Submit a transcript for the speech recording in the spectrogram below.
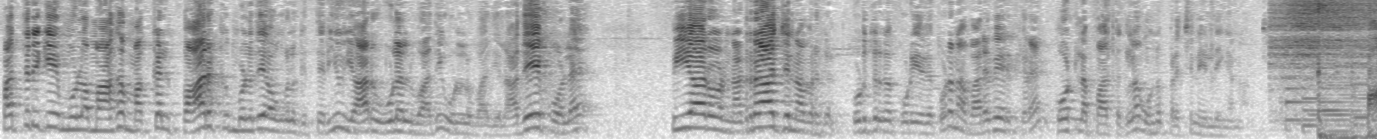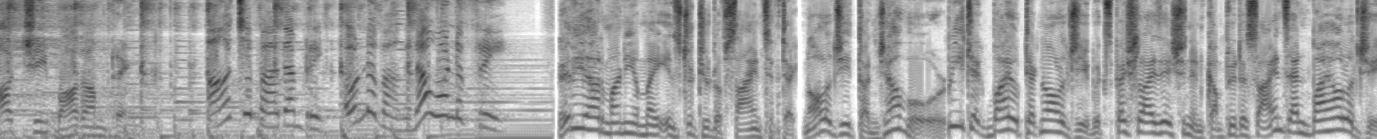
பத்திரிகை மூலமாக மக்கள் பார்க்கும் பொழுதே அவங்களுக்கு தெரியும் யார் ஊழல்வாதி ஊழல்வாதி அதே போல பிஆர்ஓ நடராஜன் அவர்கள் கொடுத்துருக்கக்கூடியதை கூட நான் வரவேற்கிறேன் கோர்ட்ல பார்த்துக்கலாம் ஒன்றும் பிரச்சனை இல்லைங்கண்ணா ஆச்சி பாதாம் ட்ரிங்க் ஆச்சி பாதாம் ட்ரிங்க் ஒன்னு வாங்கினா ஒன்னு free Periyar Maniammai Institute of Science and Technology, Tanjavur. BTech Biotechnology with specialization in computer science and biology.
